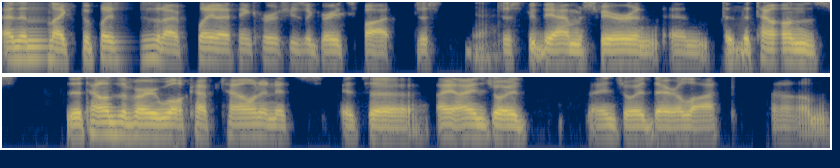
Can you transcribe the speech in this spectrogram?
and then like the places that I've played, I think Hershey's a great spot. Just yeah. just the atmosphere and and the, mm-hmm. the town's the town's a very well kept town, and it's it's a I, I enjoyed I enjoyed there a lot. Um,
